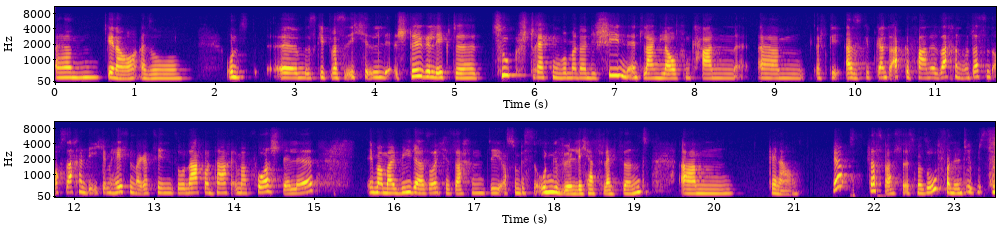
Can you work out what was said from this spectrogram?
Ähm, genau, also und ähm, es gibt, was ich, stillgelegte Zugstrecken, wo man dann die Schienen entlang laufen kann. Ähm, es gibt, also es gibt ganz abgefahrene Sachen. Und das sind auch Sachen, die ich im Hazen-Magazin so nach und nach immer vorstelle. Immer mal wieder solche Sachen, die auch so ein bisschen ungewöhnlicher vielleicht sind. Ähm, genau. Ja, das war es erstmal so von den Tipps.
